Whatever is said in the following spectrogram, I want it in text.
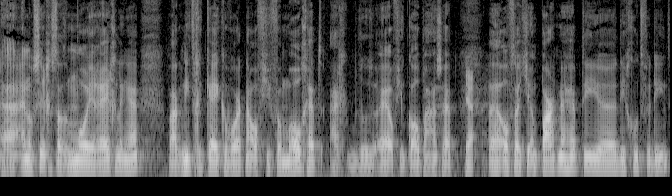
Uh, en op zich is dat een mooie regeling, hè, waar ook niet gekeken wordt naar of je vermogen hebt, eigenlijk bedoel eh, of je een koophuis hebt, ja. uh, of dat je een partner hebt die, uh, die goed verdient.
